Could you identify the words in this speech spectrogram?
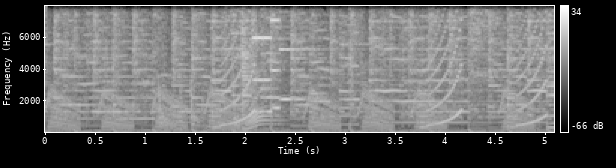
Go, go, go. Música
